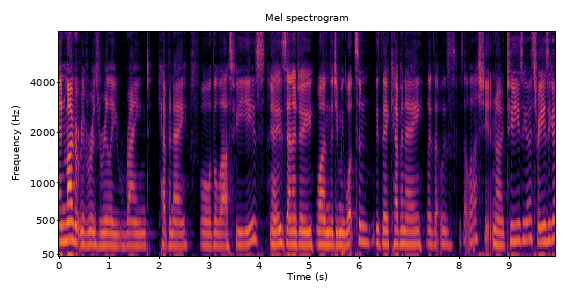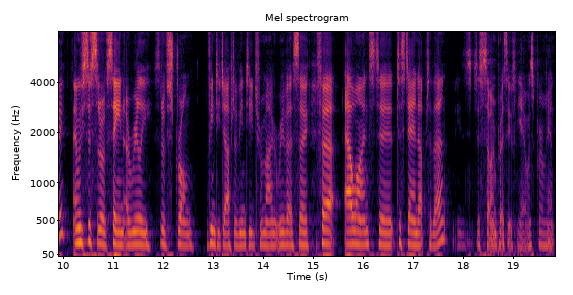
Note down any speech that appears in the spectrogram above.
And Margaret River has really reigned Cabernet for the last few years. You know, Xanadu won the Jimmy Watson with their Cabernet. I believe that was was that last year? No, two years ago, three years ago. And we've just sort of seen a really sort of strong vintage after vintage from Margaret River. So for our wines to to stand up to that is just so impressive. Yeah, it was brilliant.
